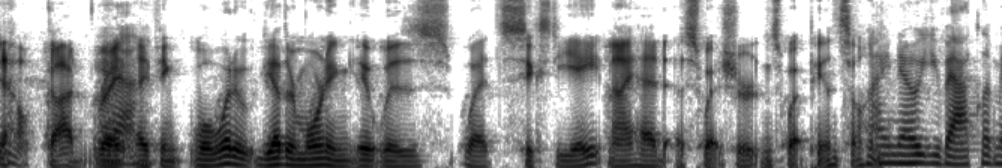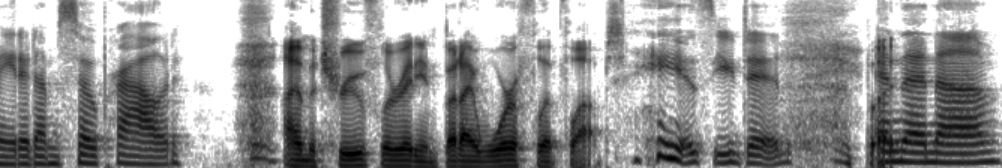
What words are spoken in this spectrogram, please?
oh god, right? Yeah. I think. Well, what the other morning it was what 68, and I had a sweatshirt and sweatpants on. I know you've acclimated. I'm so proud. I'm a true Floridian, but I wore flip flops. yes, you did. and then, um,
